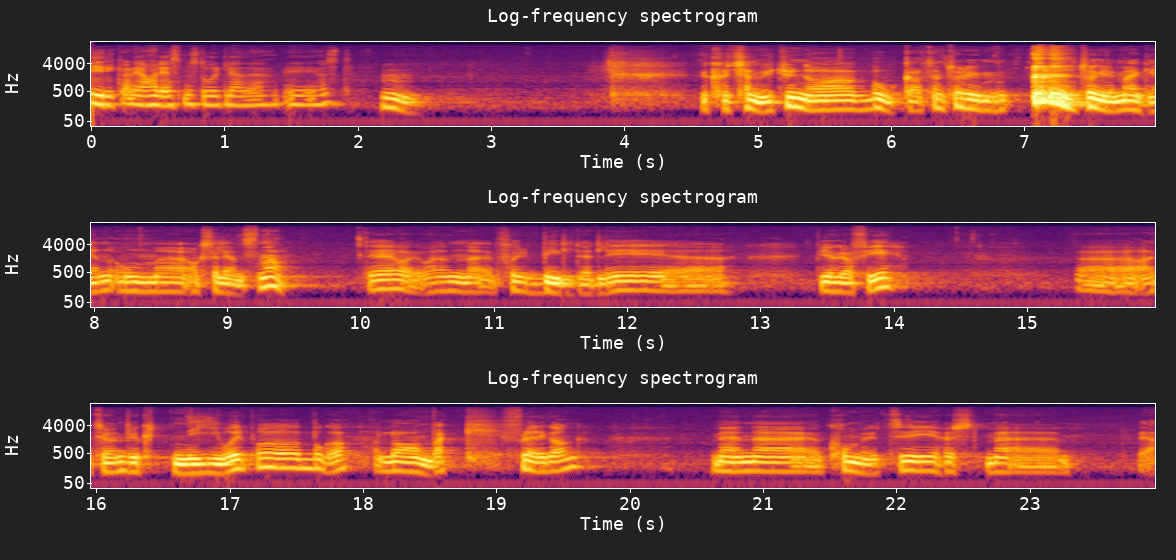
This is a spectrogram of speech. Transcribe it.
lyrikerne jeg har lest med stor glede i høst. Mm. Vi kommer ikke unna boka til Torgrim, Eggen om uh, Aksel Jensen. Da. Det var jo en uh, forbilledlig uh, biografi. Jeg tror han brukte ni år på boka. Han la den vekk flere ganger. Men eh, kom ut i høst med ja,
